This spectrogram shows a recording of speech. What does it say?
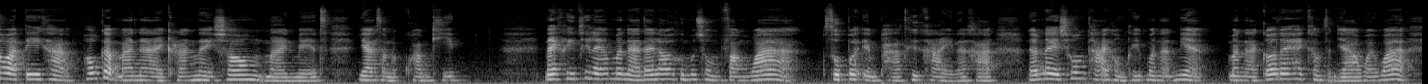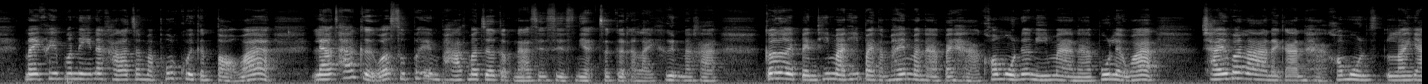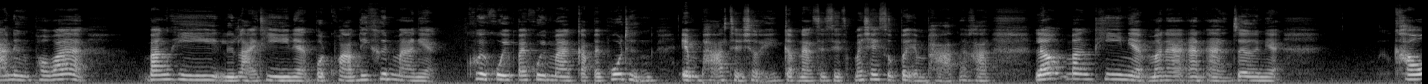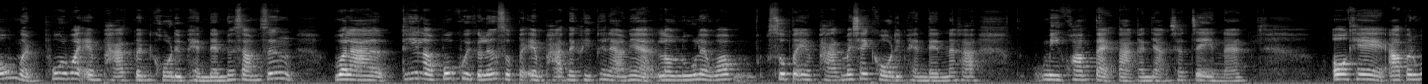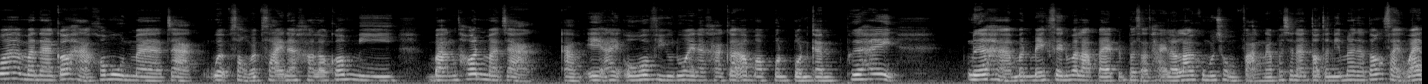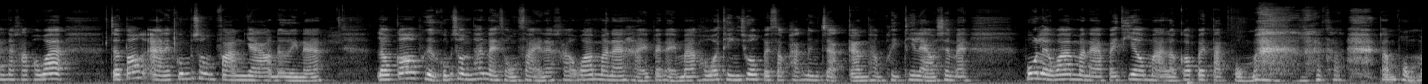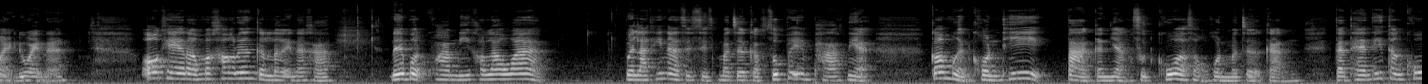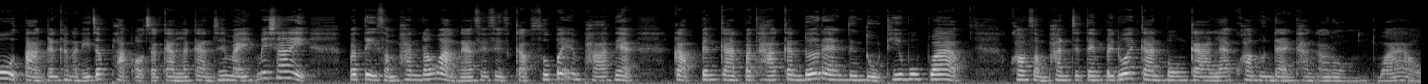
สวัสดีค่ะ พบกับมานายครั้งในช่อง Mind Mates ยาสำหรับความคิด ในคลิปที่แล้วมานาได้เล่าให้คุณผู้ชมฟังว่า Super Empath คือใครนะคะ แล้วในช่วงท้ายของคลิปวันนั้นเนี่ยมานาก็ได้ให้คำสัญญาไว้ว่า ในคลิปวันนี้นะคะ เราจะมาพูดคุยกันต่อว่า แล้วถ้าเกิดว่า Super Empath มาเจอกับ Narcissist เนี่ย จะเกิดอะไรขึ้นนะคะ ก็เลยเป็นที่มาที่ไปทำให้มานาไปหาข้อมูลเรื่องนี้มานะ พูดเลยว่า ใช้เวลาในการหาข้อมูลระยะหนึ่งเพราะว่า บางทีหรือหลายทีเนี่ยบทความที่ขึ้นมาเนี่ยคุยคุยไปคุยมากลับไปพูดถึง empath เฉยๆ กับ narcissist ไม่ใช่ super empath นะคะ แล้วบางทีเนี่ยมานาอ่านอ่านเจอเนี่ยเขาเหมือนพูดว่า empath เป็น codependent ด้วยซ้ำซึ่งเวลาที่เราพูดคุยกันเรื่อง super empath ในคลิปที่แล้วเนี่ย เรารู้เลยว่า super empath ไม่ใช่ codependent นะคะ มีความแตกต่างกันอย่างชัดเจนนะ โอเค เอาเป็นว่ามานาก็หาข้อมูลมาจากเว็บสองเว็บไซต์นะคะ แล้วก็มีบางท่อนมาจาก AI overview ด้วยนะคะ ก็เอามาปนๆกันเพื่อให้เนื้อหามัน make sense เวลาแปลเป็นภาษาไทยแล้วเล่าคุณผู้ชมฟังนะ เพราะฉะนั้นต่อจากนี้มันจะต้องใส่แว่นนะคะ เพราะว่าจะต้องอ่านให้คุณผู้ชมฟังยาวเลยนะ แล้วก็เผื่อคุณผู้ชมท่านไหนสงสัยนะคะ ว่ามานาหายไปไหนมา เพราะว่าทิ้งช่วงไปสักพักหนึ่งจากการทำคลิปที่แล้วใช่ไหม พูดเลยว่ามานาไปเที่ยวมาแล้วก็ไปตัดผมมานะคะทำผมใหม่ด้วยนะ โอเคเรามาเข้าเรื่องกันเลยนะคะ ในบทความนี้เขาเล่าว่า เวลาที่นาซิสซิสมาเจอกับซูเปอร์เอ็มพาสเนี่ย ก็เหมือนคนที่ต่างกันอย่างสุดขั้วสองคนมาเจอกัน แต่แทนที่ทั้งคู่ต่างกันขนาดนี้จะผลักออกจากกันละกันใช่ไหม ไม่ใช่ ปฏิสัมพันธ์ระหว่างนาซิสซิสกับซูเปอร์เอ็มพาสเนี่ย กลับเป็นการประทะกันด้วยแรงดึงดูดที่วุบวาบ ความสัมพันธ์จะเต็มไปด้วยการบงการและความรุนแรงทางอารมณ์ ว้าว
